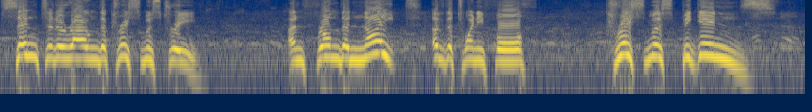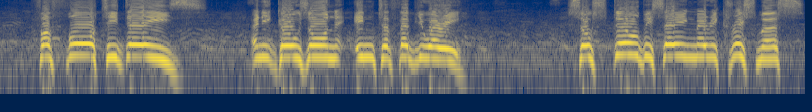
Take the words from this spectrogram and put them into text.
centered around the Christmas tree. And from the night of the 24th, Christmas begins for 40 days and it goes on into February. So still be saying Merry Christmas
